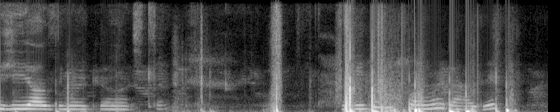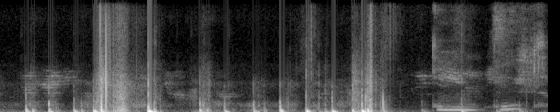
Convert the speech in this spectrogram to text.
yazdım arkadaşlar. Videonun sonuna geldik. Geldik.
